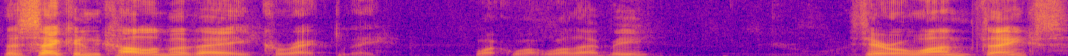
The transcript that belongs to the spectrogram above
the second column of A correctly. What, what will that be? Zero, one, thanks.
